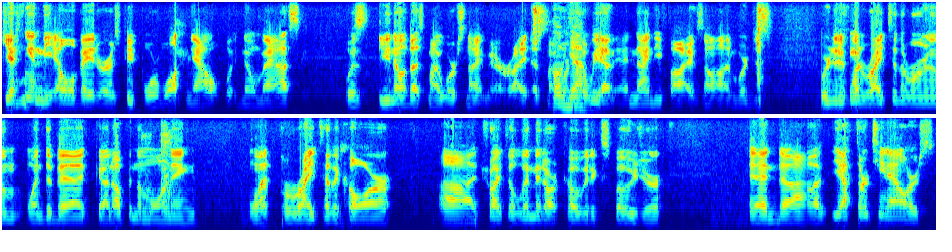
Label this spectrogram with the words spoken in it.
getting in the elevator as people were walking out with no mask was, you know, that's my worst nightmare, right? That's my Oh, worst. yeah. So we have N95s on. We're just we just went right to the room, went to bed, got up in the morning, went right to the car, uh, tried to limit our COVID exposure, and uh, yeah, 13 hours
